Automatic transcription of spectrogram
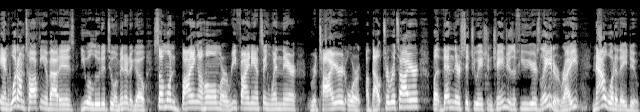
And what I'm talking about is you alluded to a minute ago, someone buying a home or refinancing when they're retired or about to retire, but then their situation changes a few years later, right? Now what do they do?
